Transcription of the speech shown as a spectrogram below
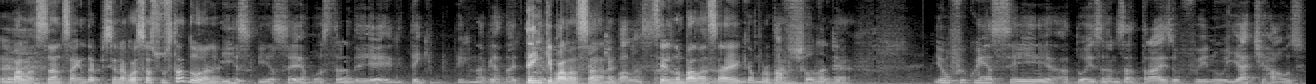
é. balançando, saindo da piscina, negócio assustador, né? Isso, isso é, mostrando aí, ele tem que, ele na verdade tem, tem que, balançar, tem né? Que balançar, Se ele não balançar, é que é o problema. Tá funcionando. É. Eu fui conhecer há dois anos atrás, eu fui no Yacht House,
